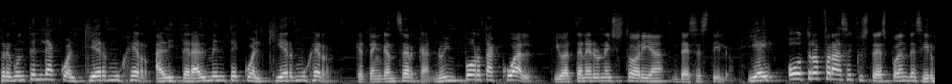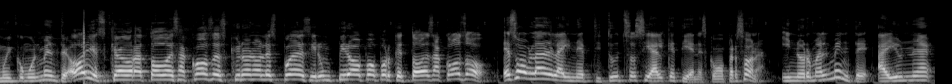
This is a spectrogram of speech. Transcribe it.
Pregúntenle a cualquier mujer, a literalmente cualquier mujer que tengan cerca, no importa cuál, y va a tener una historia de ese estilo. Y hay otra frase que ustedes pueden decir muy comúnmente, ay, es que ahora todo es acoso, es que uno no les puede decir un piropo porque todo es acoso. Eso habla de la ineptitud social que tienes como persona. Y normalmente hay una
